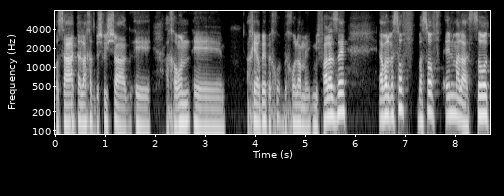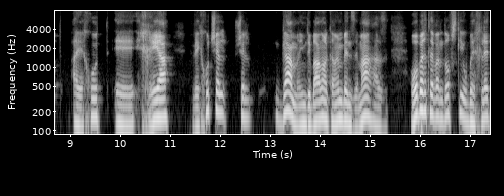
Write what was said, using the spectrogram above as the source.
ועושה את הלחץ בשליש האחרון הכי הרבה בכל המפעל הזה, אבל בסוף, בסוף אין מה לעשות, האיכות אה, הכריעה, ואיכות של, של גם, אם דיברנו על קרם בנזמה, אז רוברט לבנדובסקי הוא בהחלט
